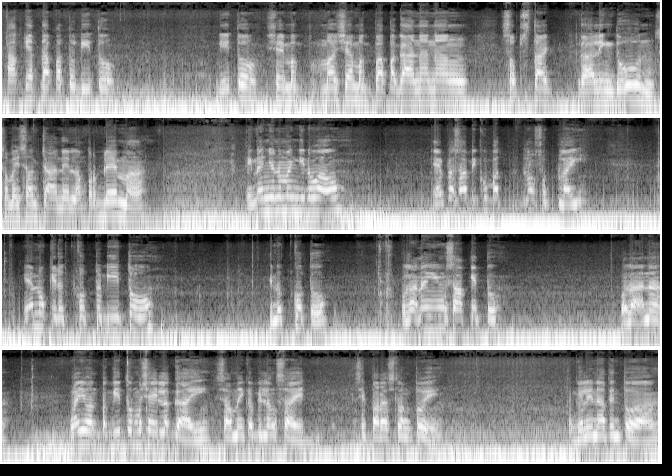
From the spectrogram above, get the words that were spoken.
akyat dapat to dito. Dito, siya mag ma- siya magpapagana ng soft start galing doon sa may isang channel. Ang problema, tingnan niyo naman ginawa oh. Kaya pa sabi ko ba't lang supply? Yan oh, kinutkot to dito oh. Kinutkot oh. Wala na yung socket to. Wala na. Ngayon, pag dito mo siya ilagay sa may kabilang side, kasi paras lang to eh. Tanggalin natin to ah.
